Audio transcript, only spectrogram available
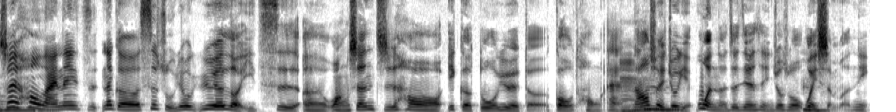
所以后来那只那个事主又约了一次，呃，往生之后一个多月的沟通案。然后所以就也问了这件事情，就说为什么你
